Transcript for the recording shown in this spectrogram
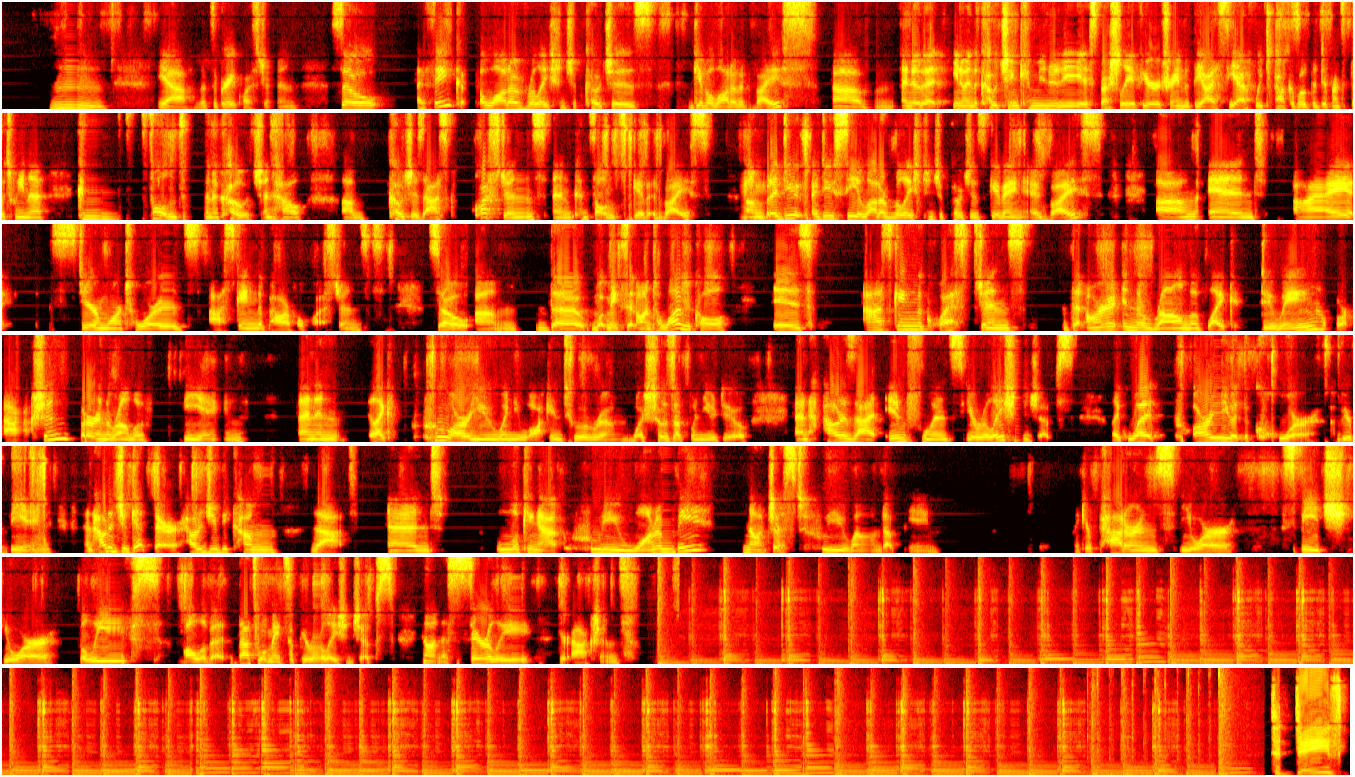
Mm, yeah that's a great question. So i think a lot of relationship coaches give a lot of advice. Um, i know that you know in the coaching community especially if you're trained with the icf we talk about the difference between a consultant and a coach and how um, coaches ask questions and consultants give advice um, mm-hmm. but I do I do see a lot of relationship coaches giving advice, um, and I steer more towards asking the powerful questions. So um, the what makes it ontological is asking the questions that aren't in the realm of like doing or action, but are in the realm of being, and in like who are you when you walk into a room? What shows up when you do? And how does that influence your relationships? Like what are you at the core of your being? And how did you get there? How did you become that? And looking at who do you want to be not just who you wound up being. Like your patterns your speech your beliefs all of it. That's what makes up your relationships not necessarily your actions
